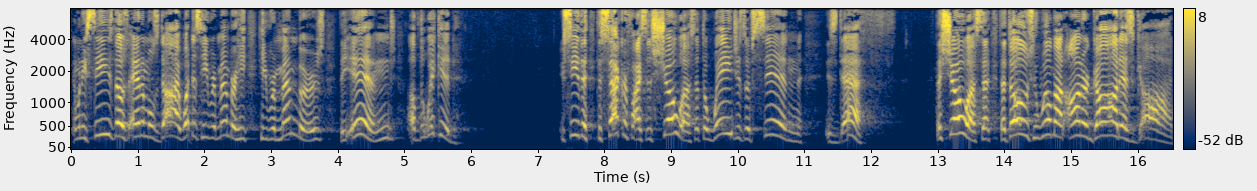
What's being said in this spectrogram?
And when he sees those animals die, what does he remember? He, he remembers the end of the wicked. You see, the, the sacrifices show us that the wages of sin is death. They show us that, that those who will not honor God as God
